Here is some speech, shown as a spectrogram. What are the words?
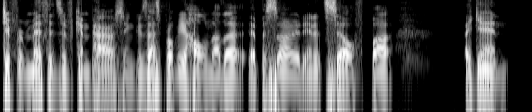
different methods of comparison because that's probably a whole other episode in itself. But again,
